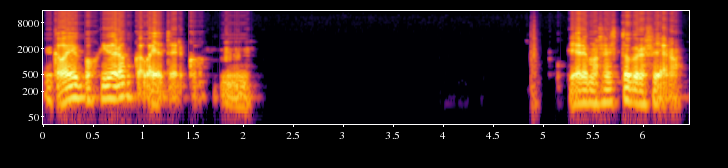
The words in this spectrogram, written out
El caballo cogido era un caballo terco. Mm. Copiaremos esto, pero eso ya no.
